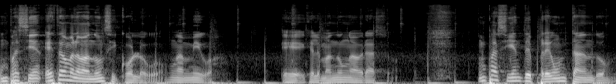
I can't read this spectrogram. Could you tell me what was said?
Un paciente, esto me lo mandó un psicólogo, un amigo, eh, que le mando un abrazo. Un paciente preguntando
